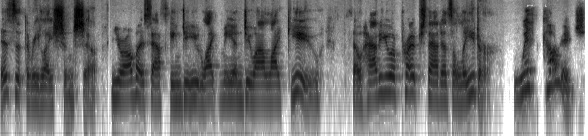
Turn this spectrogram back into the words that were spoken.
is it the relationship you're almost asking do you like me and do i like you so, how do you approach that as a leader? With courage.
